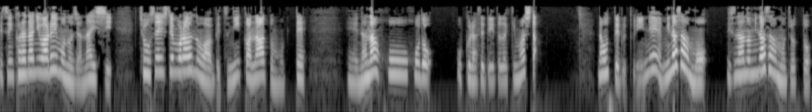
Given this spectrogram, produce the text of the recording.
別に体に悪いものじゃないし、挑戦してもらうのは別にいいかなと思って、えー、7法ほど送らせていただきました。治ってるといいね。皆さんも、リスナーの皆さんもちょっと、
